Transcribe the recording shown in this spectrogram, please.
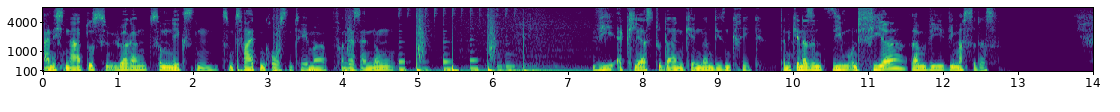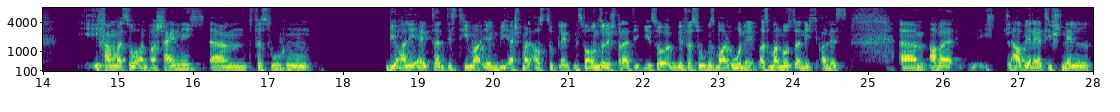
eigentlich nahtlos zum Übergang zum nächsten, zum zweiten großen Thema von der Sendung. Wie erklärst du deinen Kindern diesen Krieg? Deine Kinder sind sieben und vier. Ähm, wie, wie machst du das? Ich fange mal so an. Wahrscheinlich ähm, versuchen wie alle Eltern das Thema irgendwie erstmal auszublenden. Das war unsere Strategie. So, wir versuchen es mal ohne. Also man muss ja nicht alles. Ähm, aber ich glaube, relativ schnell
